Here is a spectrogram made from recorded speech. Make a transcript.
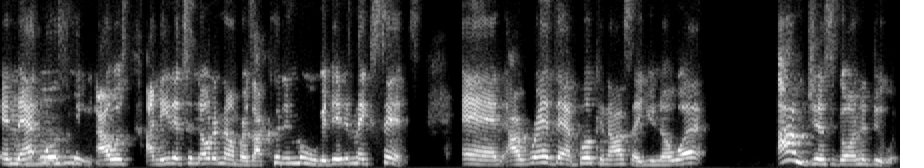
And that mm-hmm. was me. I was, I needed to know the numbers. I couldn't move. It didn't make sense. And I read that book and I say, you know what? I'm just going to do it.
